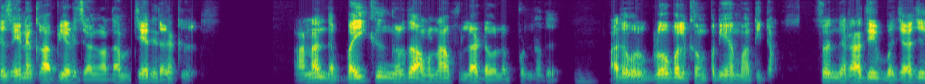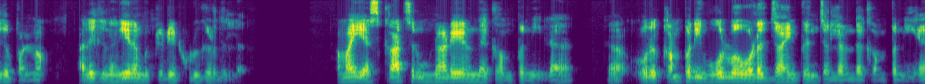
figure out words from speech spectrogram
டிசைனை காப்பி அடித்தாங்க அதான் சேத்தக்கு ஆனால் இந்த பைக்குங்கிறது அவனா ஃபுல்லாக டெவலப் பண்ணது. அதை ஒரு குளோபல் கம்பெனியாக மாற்றிட்டான் ஸோ இந்த ராஜீவ் பஜாஜ் இது பண்ணான். அதுக்கு நிறைய நம்ம கிரெடிட் கொடுக்கறது இல்லை ஆமாம் எஸ்காட்ஸ் முன்னாடியே இருந்த கம்பெனியில் ஒரு கம்பெனி ஓல்வோவோட ஜாயிண்ட் வெஞ்சரில் இருந்த கம்பெனியை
